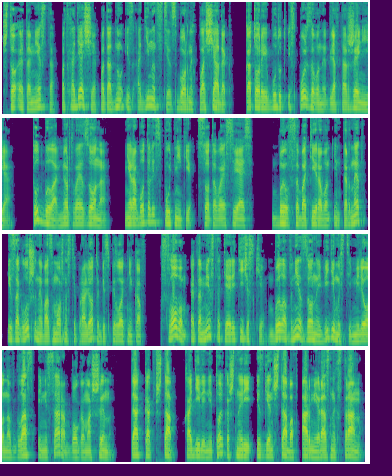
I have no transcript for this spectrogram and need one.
что это место подходящее под одну из 11 сборных площадок, которые будут использованы для вторжения. Тут была мертвая зона, не работали спутники, сотовая связь. Был саботирован интернет и заглушены возможности пролета беспилотников. Словом, это место теоретически было вне зоны видимости миллионов глаз эмиссара бога машин, так как в штаб входили не только шныри из генштабов армий разных стран,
